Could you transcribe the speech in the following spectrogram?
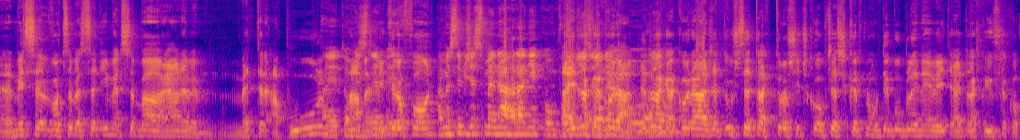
Eh, My se od sebe sedíme třeba, já nevím, metr a půl, A je to, máme myslím, mikrofon, A myslím, že jsme na hraně a komfortní je to tak akorát, obou, je to tak akorát, že už se tak trošičku občas škrtnou ty bubliny, viď? a je to takový už jako,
